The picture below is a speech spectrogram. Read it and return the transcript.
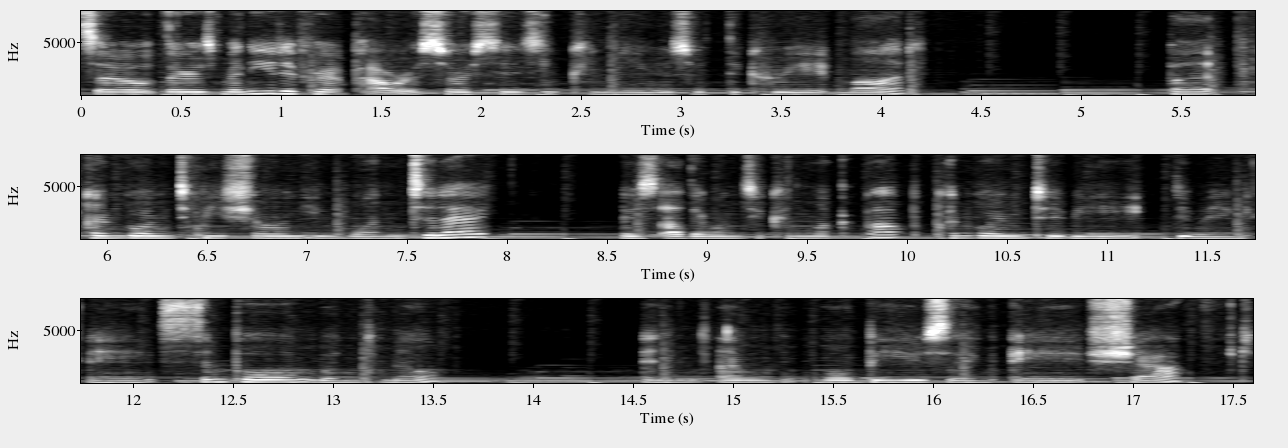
So there's many different power sources you can use with the create mod, but I'm going to be showing you one today. There's other ones you can look up. I'm going to be doing a simple windmill, and I will be using a shaft,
